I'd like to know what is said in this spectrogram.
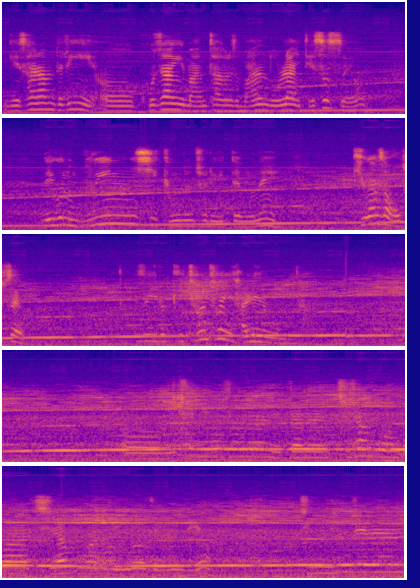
이게 사람들이, 어, 고장이 많다 그래서 많은 논란이 됐었어요. 근데 이거는 무인식 경전철이기 때문에 기관사가 없어요. 그래서 이렇게 천천히 달리는 겁니다. 어, 2002호선은 일단은 지상 구간과 지하 구간으로 이루어져 있는데요. 지금 현재는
